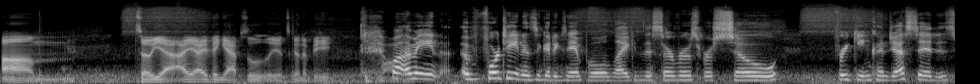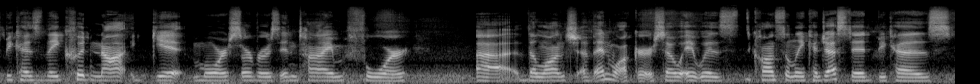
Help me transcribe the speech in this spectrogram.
Um, so yeah, I, I think absolutely it's going to be. Well, I mean, uh, 14 is a good example. Like, the servers were so freaking congested is because they could not get more servers in time for uh, the launch of Endwalker. So it was constantly congested because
